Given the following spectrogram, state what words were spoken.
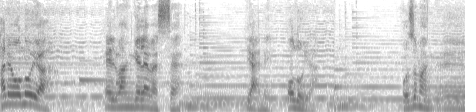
Hani oluyor ya. Elvan gelemezse. Yani oluyor ya. O zaman e,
